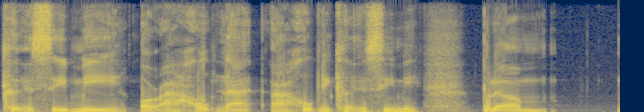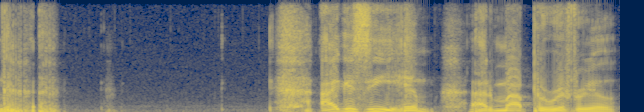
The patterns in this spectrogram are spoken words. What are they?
couldn't see me, or I hope not. I hope he couldn't see me, but um. I can see him out of my peripheral,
